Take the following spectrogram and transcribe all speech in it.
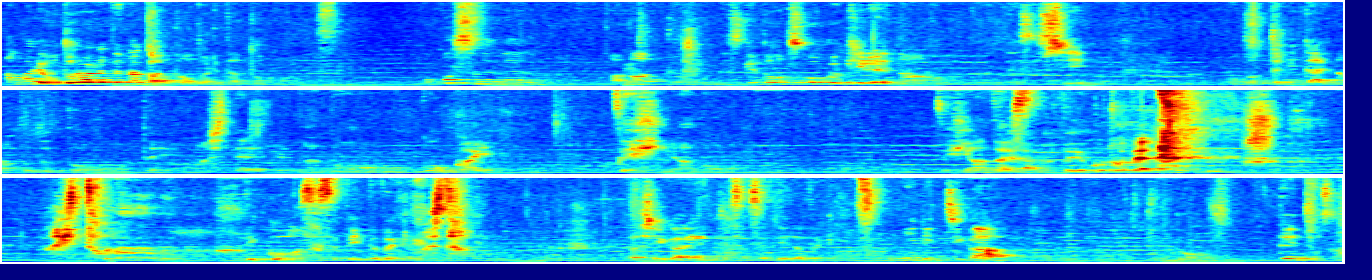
あまり踊られてなかった踊りだと思うんです。ここ数年かなって思うんですけどすごく綺麗な音楽ですし踊ってみたいなとずっと思っていましてあの今回ぜひあのぜひ安西さんということで はいと立候補させていただきました。私が演じさせていただきますニリチが、えっと、天女様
